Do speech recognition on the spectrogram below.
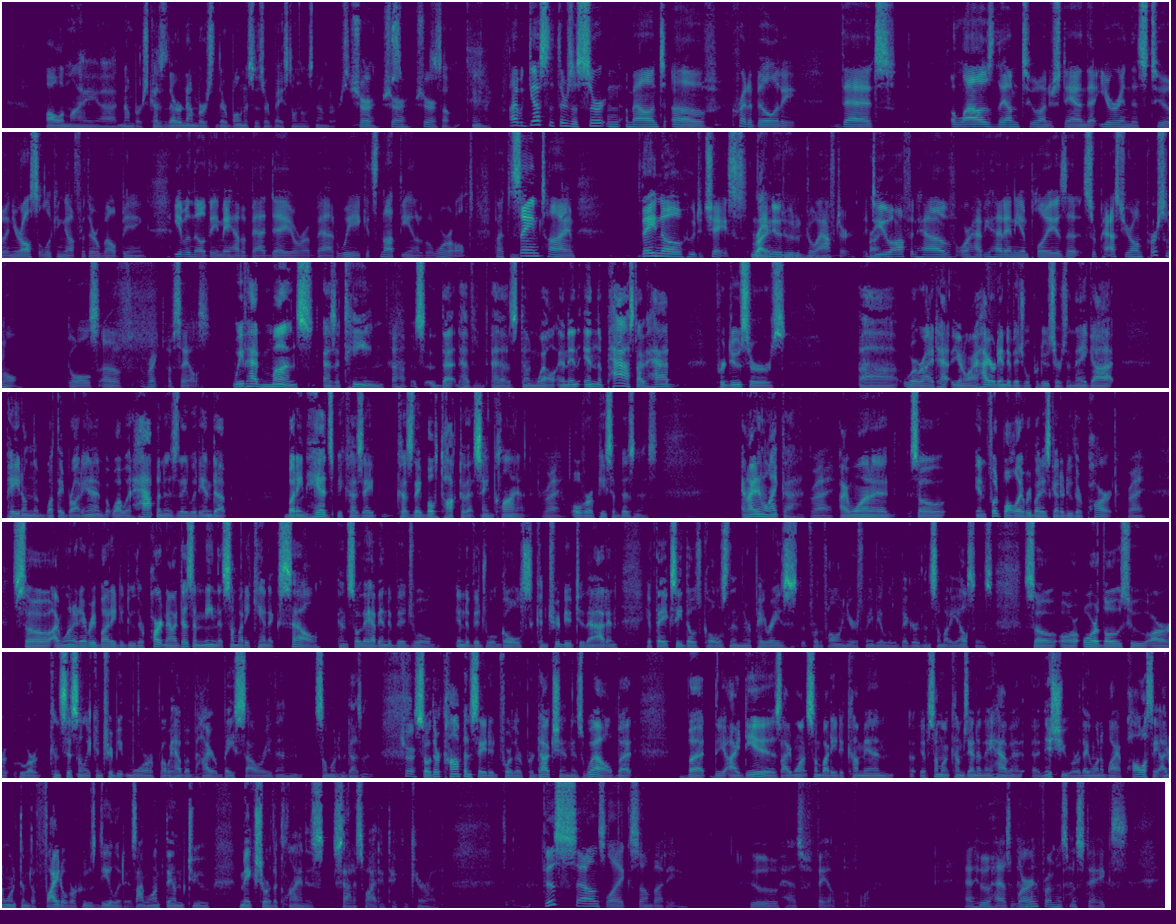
all of my uh, numbers because their numbers, their bonuses are based on those numbers. Sure, sure, sure. So anyway, I would guess that there's a certain amount of credibility that allows them to understand that you're in this too and you're also looking out for their well-being even though they may have a bad day or a bad week it's not the end of the world but at the same time they know who to chase. They knew who to go after. Do you often have or have you had any employees that surpassed your own personal goals of of sales? We've had months as a team Uh-huh. that have has done well, and in in the past I've had producers uh, where I'd ha- you know I hired individual producers and they got paid on the what they brought in, but what would happen is they would end up butting heads because they because they both talked to that same client right over a piece of business, and I didn't like that. right I wanted so in football everybody's got to do their part. right So I wanted everybody to do their part. Now it doesn't mean that somebody can't excel, and so they have individual individual goals to contribute to that. And if they exceed those goals, then their pay raise for the following years may be a little bigger than somebody else's. So or or those who are who are consistently contribute more probably have a higher base salary than someone who doesn't. Sure. So they're compensated for their production as well, but but the idea is I want somebody to come in uh, if someone comes in and they have a, an issue or they want to buy a policy I don't want them to fight over whose deal it is. I want them to make sure the client is satisfied and taken care of. This sounds like somebody who has failed before and who has learned from his mistakes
